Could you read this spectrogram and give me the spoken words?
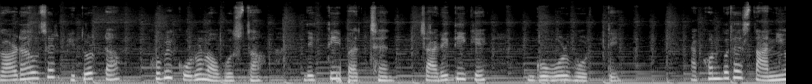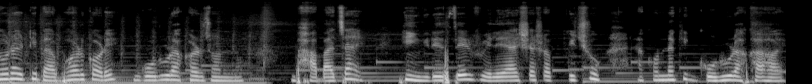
গার্ড হাউসের ভিতরটা খুবই করুণ অবস্থা। দেখতেই পাচ্ছেন, চারিদিকে গোবর ভর্তি। এখন বোধহয় স্থানীয়রা এটি ব্যবহার করে গরু রাখার জন্য। ভাবা যায়, ইংরেজদের ফেলে আসা সব কিছু এখন নাকি গরু রাখা হয়।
